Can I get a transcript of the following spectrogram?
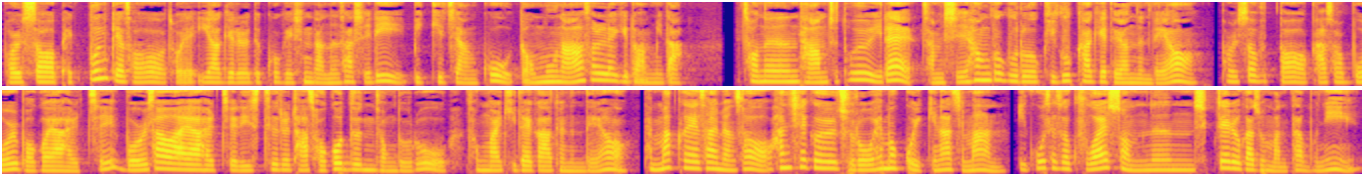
벌써 100분께서 저의 이야기를 듣고 계신다는 사실이 믿기지 않고 너무나 설레기도 합니다. 저는 다음 주 토요일에 잠시 한국으로 귀국하게 되었는데요. 벌써부터 가서 뭘 먹어야 할지, 뭘 사와야 할지 리스트를 다 적어둔 정도로 정말 기대가 되는데요. 덴마크에 살면서 한식을 주로 해먹고 있긴 하지만 이곳에서 구할 수 없는 식재료가 좀 많다 보니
